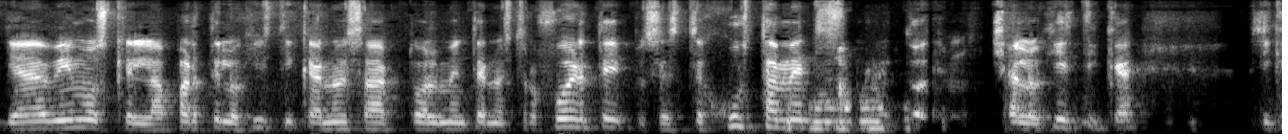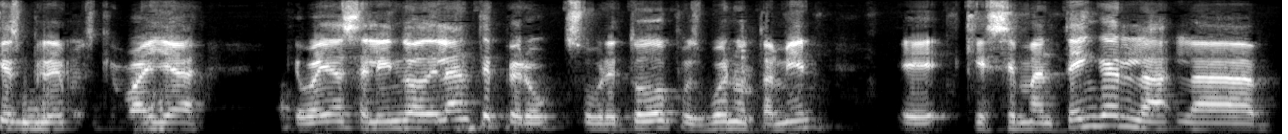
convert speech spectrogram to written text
ya vimos que la parte logística no es actualmente nuestro fuerte, pues este justamente es un punto de mucha logística, así que esperemos que vaya, que vaya saliendo adelante, pero sobre todo, pues bueno, también eh, que se mantenga la, la,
